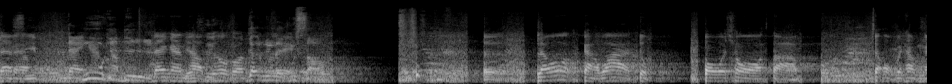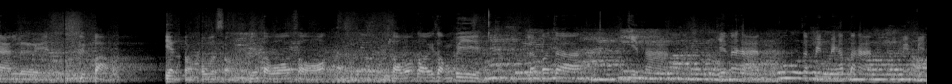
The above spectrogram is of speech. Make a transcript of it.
ได้ไหมครับได้งานทำได้งานเดี๋ยวทำซื้อเขาก่อนเจ้านี่เลยผู้สาวเออแล้วกล่าวว่าจบปวชสามจะออกไปทำงานเลยหรือเปล่าเรียนต่อปวสเรียนสวสสวสอีกสองปี แล้วก็จะเกณฑ์ทหารเกณฑ์ทหารจะ เป็นไหมครับทหารไม่เป็น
